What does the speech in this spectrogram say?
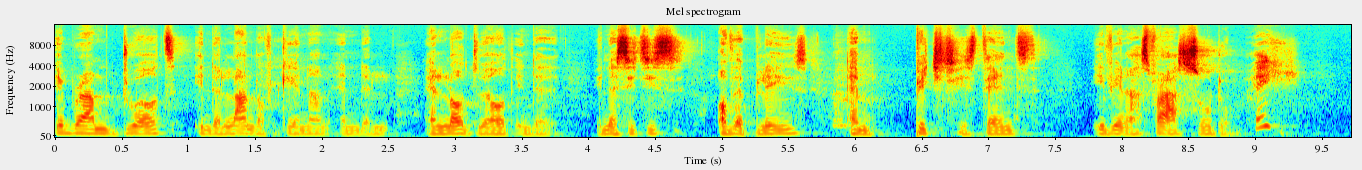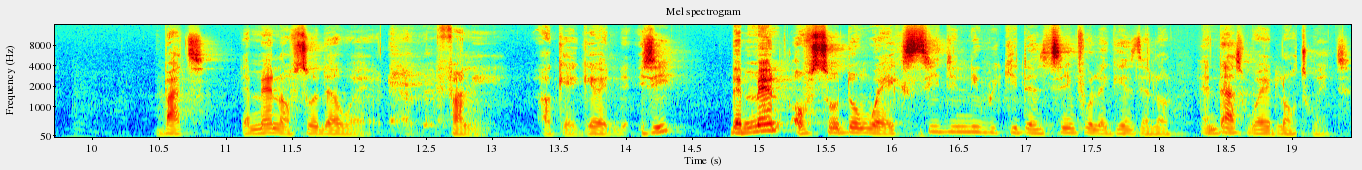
Abraham dwelt in the land of Canaan, and, the, and Lot dwelt in the, in the cities of the plains and pitched his tents even as far as Sodom. Hey! But the men of Sodom were uh, funny. Okay, go ahead. You see? The men of Sodom were exceedingly wicked and sinful against the Lord. And that's where Lot went.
